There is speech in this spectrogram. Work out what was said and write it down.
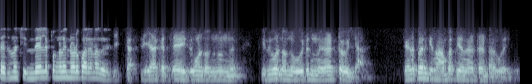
തരുന്ന ചിന്തയല്ലേ ഇപ്പൊ നിങ്ങൾ എന്നോട് പറയണത്? ഇതുകൊണ്ടൊന്നും ഇതുകൊണ്ടൊന്നും ഒരു നേട്ടമില്ല ചിലപ്പോ എനിക്ക് സാമ്പത്തിക നേട്ടം ഉണ്ടാകുമായിരിക്കും.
